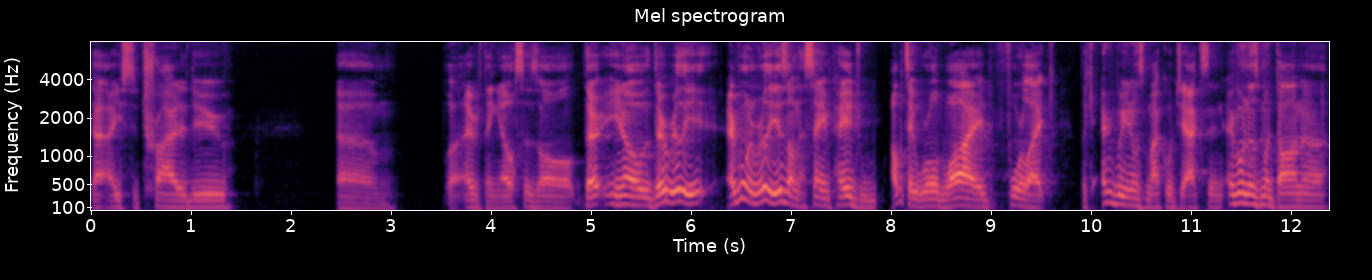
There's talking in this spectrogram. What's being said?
that I used to try to do. Um, but everything else is all there. You know, they're really everyone really is on the same page. I would say worldwide for like like everybody knows Michael Jackson. Everyone knows Madonna.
